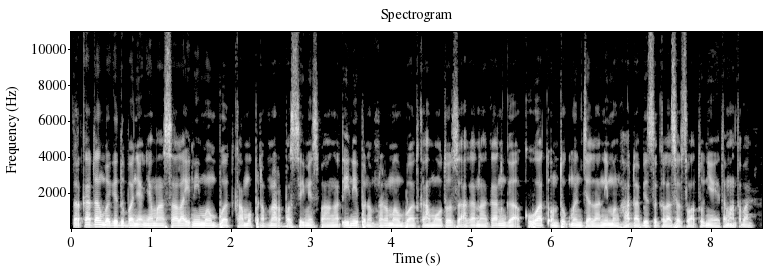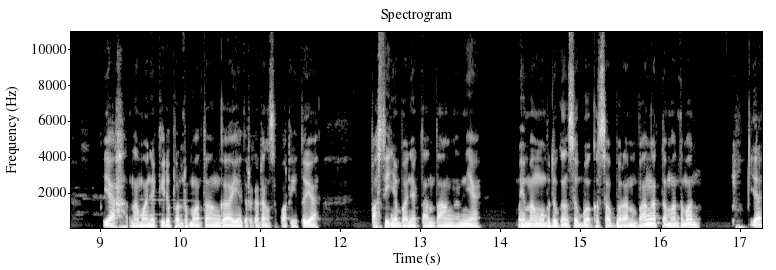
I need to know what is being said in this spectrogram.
Terkadang begitu banyaknya masalah ini membuat kamu benar-benar pesimis banget. Ini benar-benar membuat kamu tuh seakan-akan gak kuat untuk menjalani menghadapi segala sesuatunya ya teman-teman. Ya namanya kehidupan rumah tangga ya terkadang seperti itu ya. Pastinya banyak tantangannya. Memang membutuhkan sebuah kesabaran banget teman-teman. Ya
